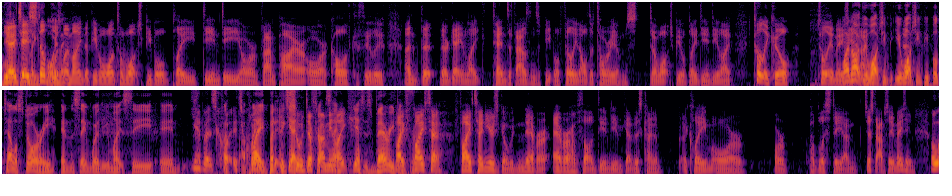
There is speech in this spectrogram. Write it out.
Yeah, it, it still blows my mind that people want to watch people play D and D or Vampire or Call of Cthulhu, and that they're getting like tens of thousands of people filling auditoriums to watch people play D and D live. Totally cool, totally amazing. Why not? You're and watching. You're the- watching people tell a story in the same way that you might see in Yeah, but it's quite it's a quite play. But it's again, so different. I mean, like yes, it's very five different. five five ten years ago, would never ever have thought D and D would get this kind of acclaim or or publicity, and just absolutely amazing. Oh,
